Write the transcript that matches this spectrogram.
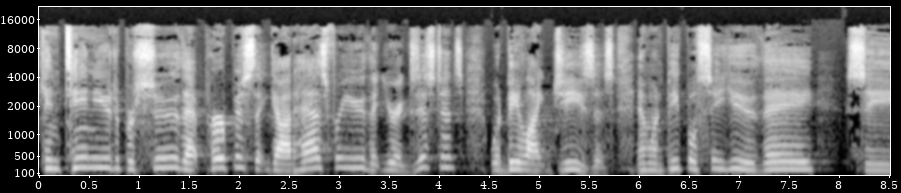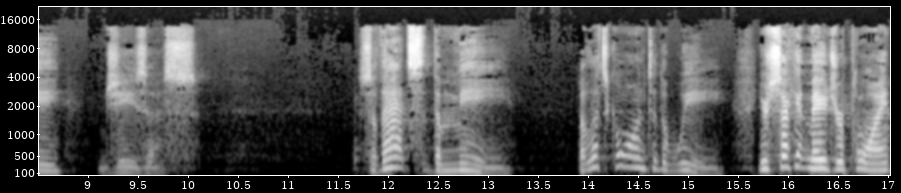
Continue to pursue that purpose that God has for you, that your existence would be like Jesus. And when people see you, they see Jesus. So that's the me. But let's go on to the we. Your second major point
